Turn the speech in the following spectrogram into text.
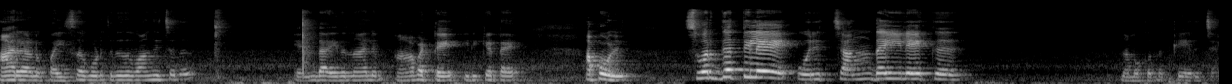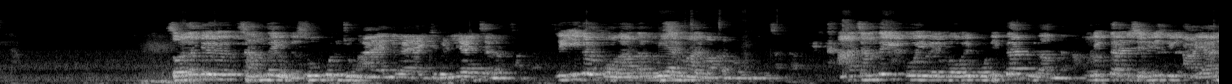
ആരാണ് പൈസ കൊടുത്തത് വാങ്ങിച്ചത്? എന്തായിരുന്നാലും ആവട്ടെ ഇരിക്കട്ടെ. അപ്പോൾ സ്വർഗത്തിലെ ഒരു ചന്തയിലേക്ക് നമുക്കൊന്ന് കയറി ചെല്ലാം. സ്വർഗത്തിലൊരു ചന്തയുണ്ട്. സൂപ്പർ ജുമാ സ്ത്രീകൾ പോകാത്ത പുരുഷന്മാർ മാത്രം ആ ചന്തയിൽ പോയി വരുമ്പോൾ ഒരു പൊടിക്കാറ്റുണ്ടാകുന്ന പൊടിക്കാറ്റ് ശരീരത്തിൽ ആയാൽ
